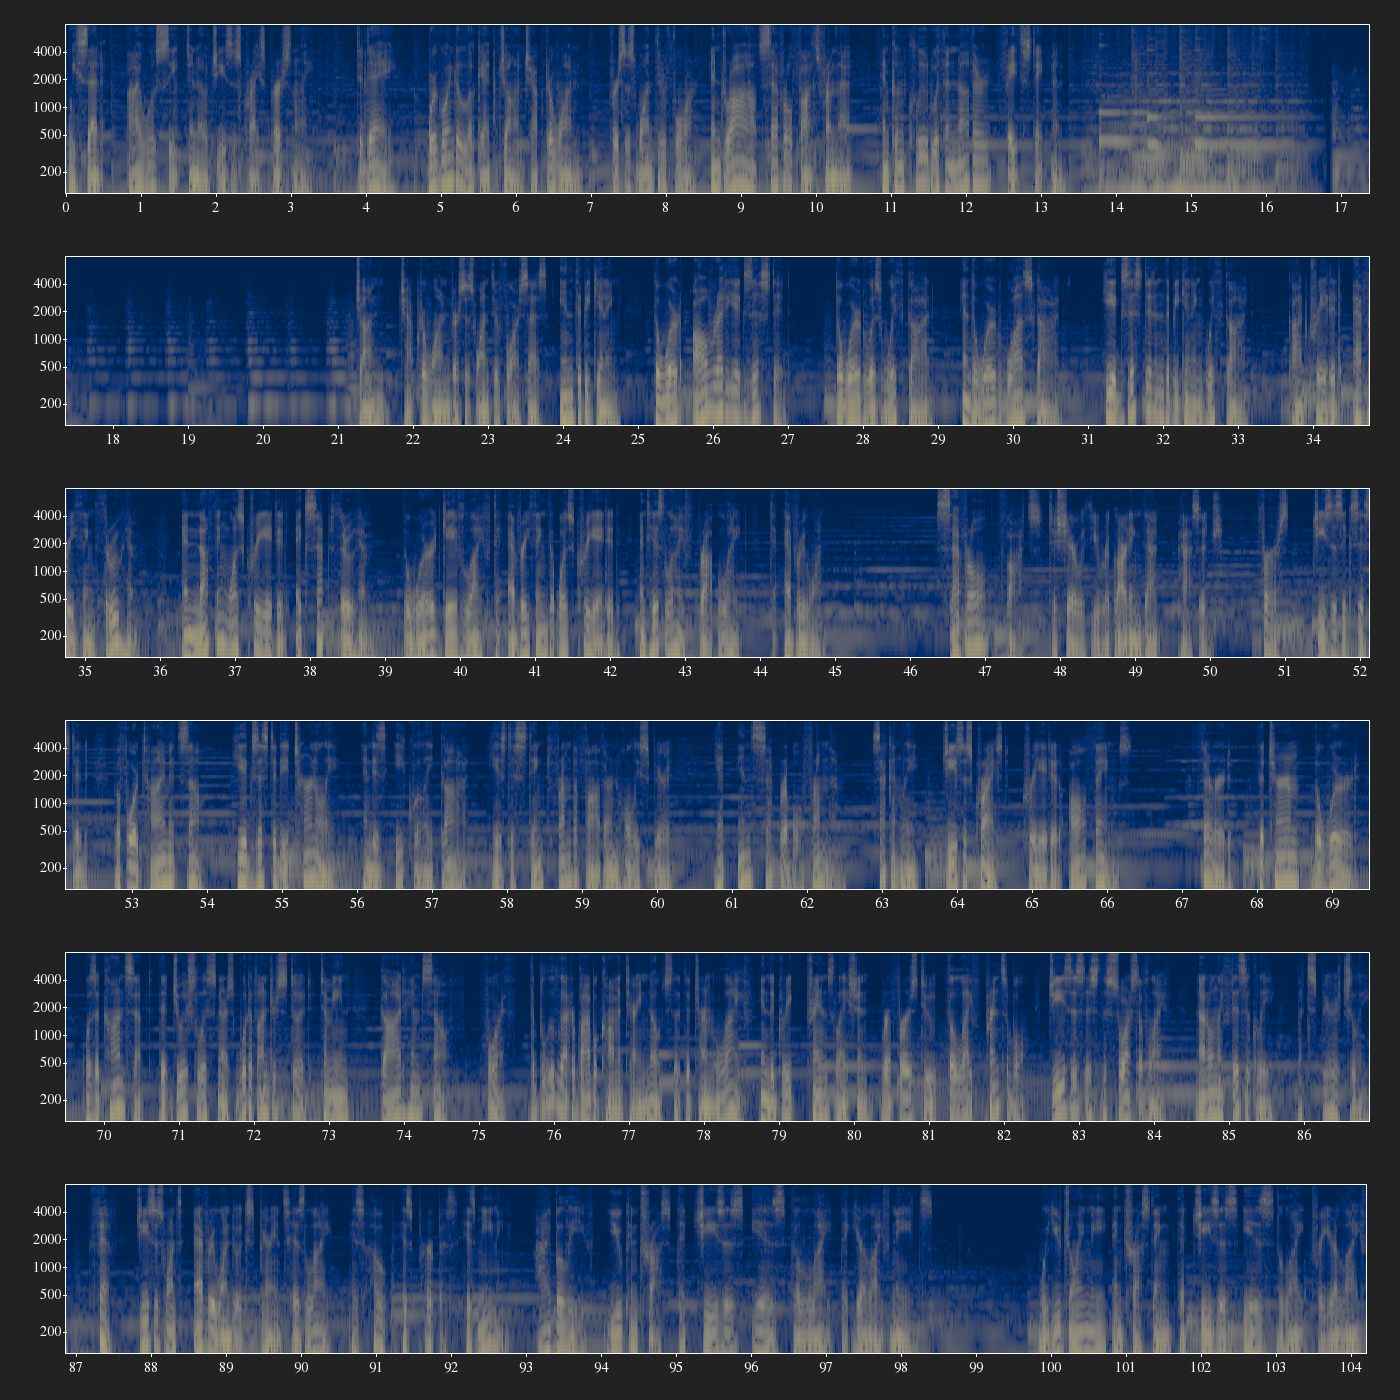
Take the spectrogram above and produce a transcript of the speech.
We said, I will seek to know Jesus Christ personally. Today, we're going to look at John chapter 1, verses 1 through 4, and draw out several thoughts from that and conclude with another faith statement. John chapter 1 verses 1 through 4 says, "In the beginning the Word already existed. The Word was with God, and the Word was God. He existed in the beginning with God. God created everything through him, and nothing was created except through him. The Word gave life to everything that was created, and his life brought light to everyone. Several thoughts to share with you regarding that passage. First, Jesus existed before time itself. He existed eternally and is equally God. He is distinct from the Father and Holy Spirit, yet inseparable from them. Secondly, Jesus Christ created all things. Third, the term the Word was a concept that Jewish listeners would have understood to mean God Himself. Fourth, the Blue Letter Bible Commentary notes that the term life in the Greek translation refers to the life principle Jesus is the source of life, not only physically, but spiritually. Fifth, Jesus wants everyone to experience His light, His hope, His purpose, His meaning. I believe you can trust that Jesus is the light that your life needs. Will you join me in trusting that Jesus is the light for your life?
